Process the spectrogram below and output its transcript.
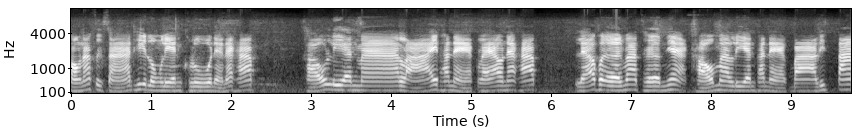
ของนักศึกษาที่โรงเรียนครูเนี่ยนะครับ เขาเรียนมาหลายแผนกแล้วนะครับ แล้วเผอิญว่าเทอมเนี่ยเขามาเรียนแผนกบาริสต้า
